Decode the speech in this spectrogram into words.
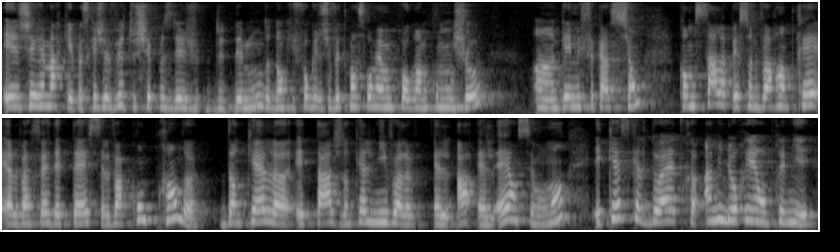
Et j'ai remarqué, parce que je veux toucher plus de, monde, donc il faut que je vais transformer mon programme comme un jeu, en gamification. Comme ça, la personne va rentrer, elle va faire des tests, elle va comprendre dans quel euh, étage, dans quel niveau elle, est en ce moment et qu'est-ce qu'elle doit être améliorée en premier.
